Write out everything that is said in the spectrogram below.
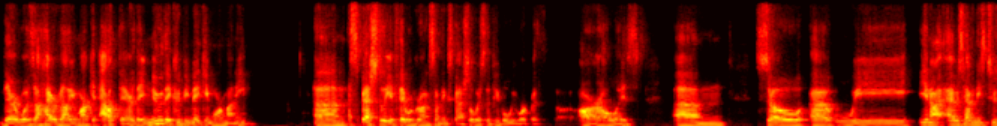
there was a higher value market out there. They knew they could be making more money um, especially if they were growing something special, which the people we work with are always. Um, so uh, we, you know, I, I was having these two.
